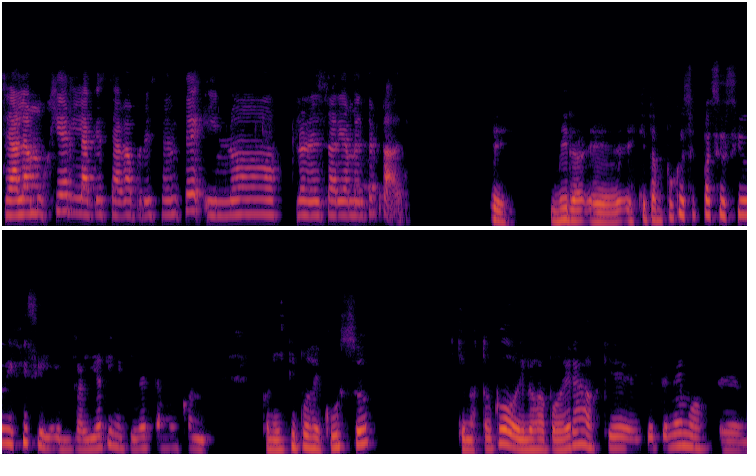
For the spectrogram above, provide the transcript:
sea la mujer la que se haga presente y no lo necesariamente el padre. Sí, mira, eh, es que tampoco ese espacio ha sido difícil, en realidad tiene que ver también con, con el tipo de curso que nos tocó y los apoderados que, que tenemos. Eh,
